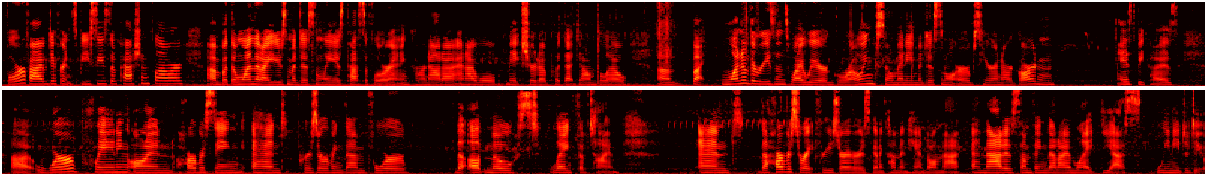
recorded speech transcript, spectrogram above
four or five different species of passion flower, um, but the one that I use medicinally is Passiflora incarnata, and I will make sure to put that down below. Um, but one of the reasons why we are growing so many medicinal herbs here in our garden is because uh, we're planning on harvesting and preserving them for the utmost length of time. And the Harvest Right freeze dryer is going to come in hand on that. And that is something that I'm like, yes, we need to do.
